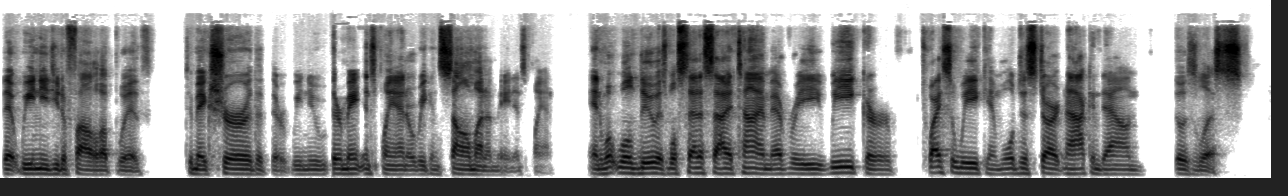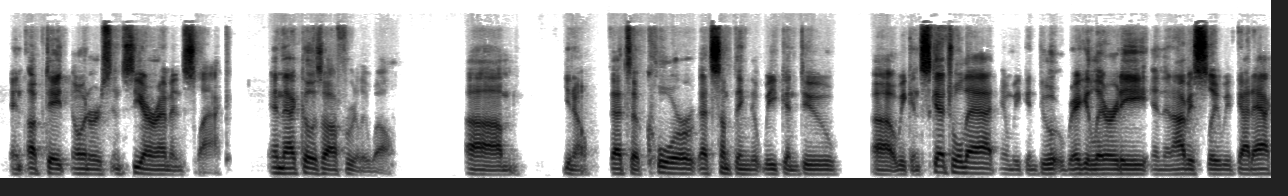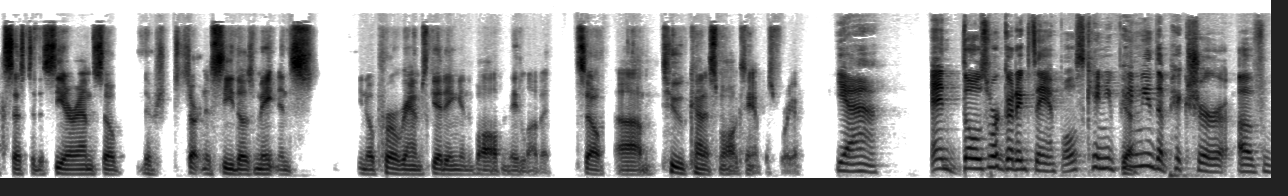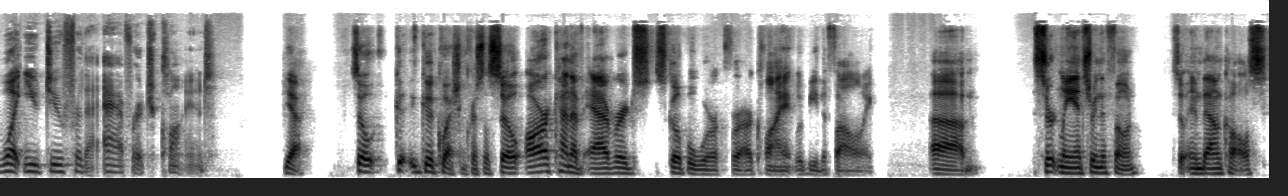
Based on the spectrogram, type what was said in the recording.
that we need you to follow up with to make sure that they're we knew their maintenance plan or we can sell them on a maintenance plan. And what we'll do is we'll set aside time every week or twice a week and we'll just start knocking down those lists and update owners in crm and slack. And that goes off really well. Um, you know that's a core that's something that we can do uh, we can schedule that and we can do it regularity. And then obviously we've got access to the CRM. So they're starting to see those maintenance, you know, programs getting involved and they love it. So um, two kind of small examples for you. Yeah. And those were good examples. Can you paint yeah. me the picture of what you do for the average client? Yeah. So g- good question, Crystal. So our kind of average scope of work for our client would be the following. Um, certainly answering the phone. So inbound calls,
